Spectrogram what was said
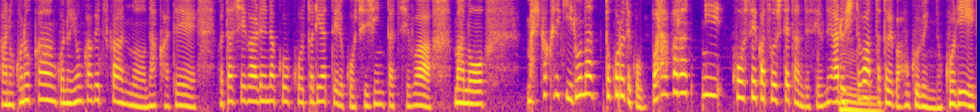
あのこの間この4か月間の中で私が連絡をこう取り合っているこう知人たちは、まあ、あのまあ、比較的いろんなところでこうバラバラにこう生活をしてたんですよね。ある人は例えば北部に残り、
